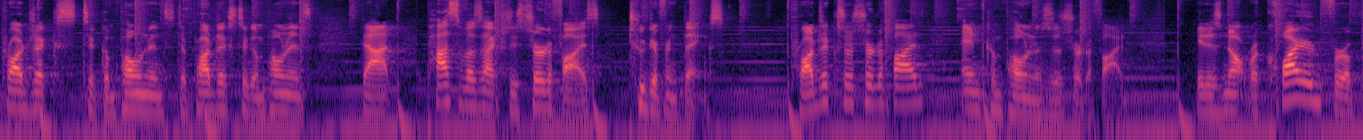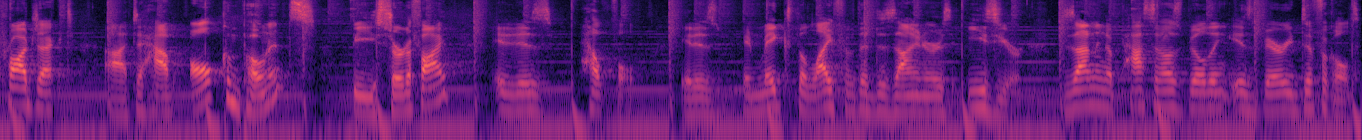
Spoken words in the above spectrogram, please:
projects to components to projects to components, that Passive House actually certifies two different things. Projects are certified and components are certified. It is not required for a project uh, to have all components be certified. It is helpful. It, is, it makes the life of the designers easier. Designing a passive house building is very difficult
